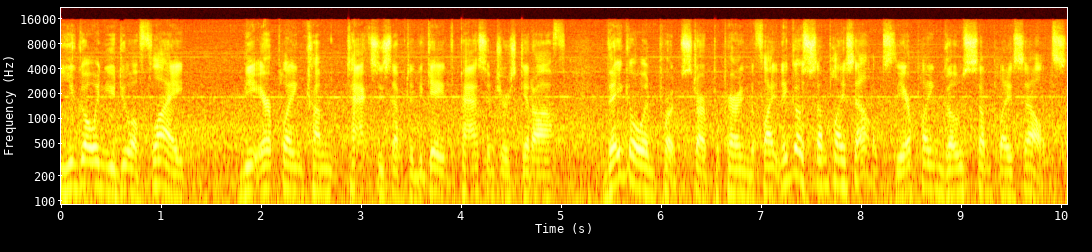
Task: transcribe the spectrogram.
you go and you do a flight, the airplane come taxis up to the gate, the passengers get off, they go and start preparing the flight, and they go someplace else. The airplane goes someplace else.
